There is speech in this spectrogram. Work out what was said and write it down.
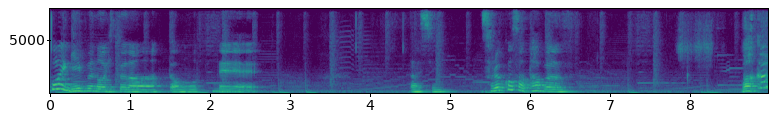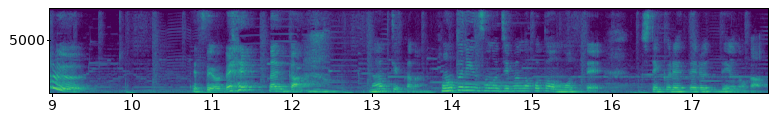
ごいギブの人だなって思って、うん、私それこそ多分わかるですよね。なんか、なんていうかな。本当にその自分のことを思ってしてくれてるっていうのが。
